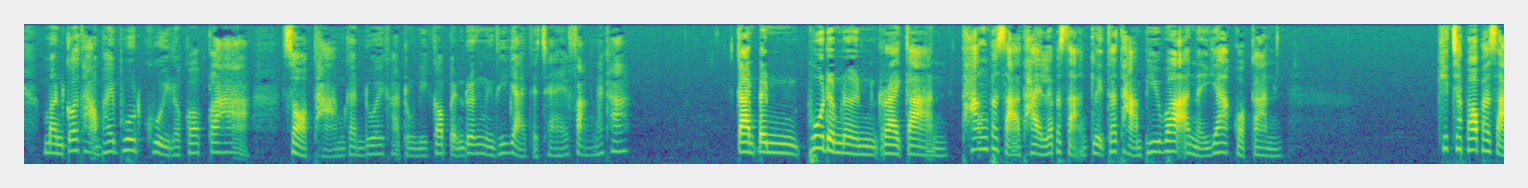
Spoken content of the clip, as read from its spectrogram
ๆ มันก็ทำให้พูดคุยแล้วก็กล้าสอบถามกันด้วยค่ะ ตรงนี้ก็เป็นเรื่องหนึ่งที่อยากจะแชร์ให้ฟังนะคะ การเป็นผู้ดำเนินรายการทั้งภาษาไทยและภาษาอังกฤษถ้าถามพี่ว่าอันไหนยากกว่ากัน คิดเฉพาะภาษา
